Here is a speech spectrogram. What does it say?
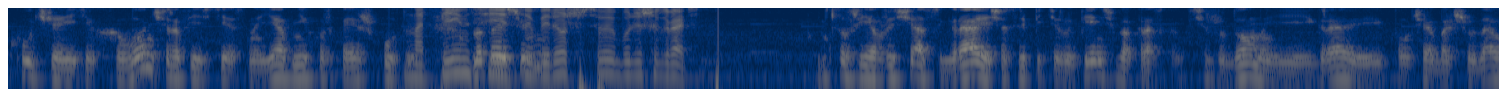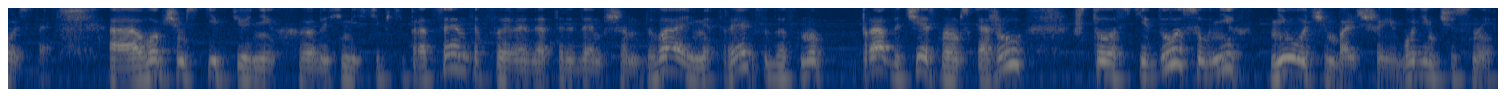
куча этих лончеров, естественно, я в них уже, конечно, путаю. На пенсии, есть, соберешь все и будешь играть. Слушай, я уже сейчас играю, я сейчас репетирую пенсию, как раз как сижу дома и играю, и получаю большое удовольствие. А, в общем, скидки у них до 75%, и Red Dead Redemption 2, и Metro Exodus, но правда, честно вам скажу, что скидосы у них не очень большие, будем честны.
